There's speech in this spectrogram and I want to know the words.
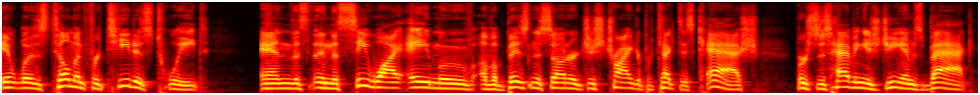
it was Tillman Fertitta's tweet and the, and the CYA move of a business owner just trying to protect his cash versus having his GM's back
